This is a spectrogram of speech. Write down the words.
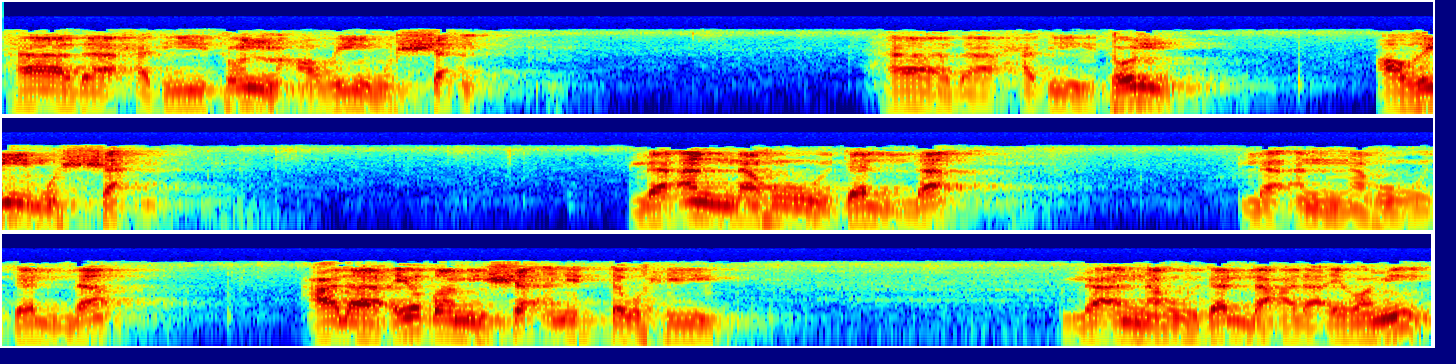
هذا حديث عظيم الشأن. هذا حديث عظيم الشأن. لأنه دل لأنه دل على عظم شأن التوحيد. لأنه دل على عظم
